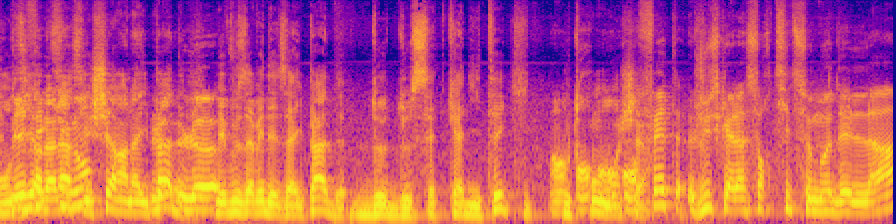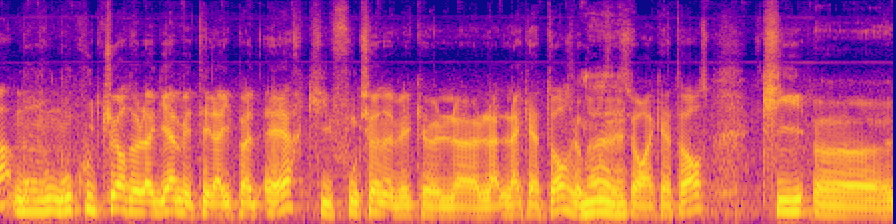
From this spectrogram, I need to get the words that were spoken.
on Mais dit, ah là là, c'est cher un iPad, le- le- mais vous avez des iPads de, de cette qualité qui En, coûteront en- moins en cher. fait, jusqu'à la sortie de ce modèle-là, mon, mon coup de cœur de la gamme était l'iPad Air qui fonctionne avec euh, la, la- l'A14, le Ouais, processeur A14, qui, euh,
